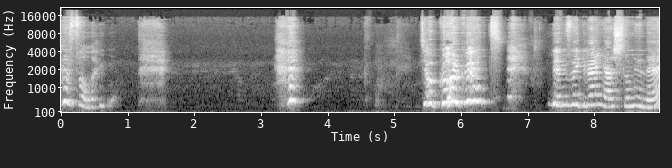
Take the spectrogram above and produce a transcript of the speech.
Salak. Çok korkunç. Denize giren yaşlanıyor ne?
